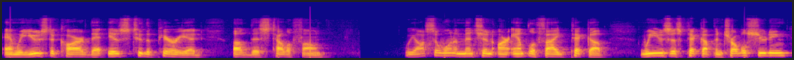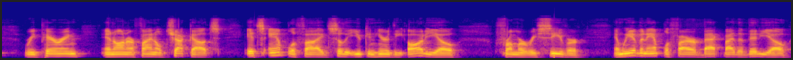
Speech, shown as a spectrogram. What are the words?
and we used a card that is to the period of this telephone. We also want to mention our amplified pickup. We use this pickup in troubleshooting, repairing, and on our final checkouts. It's amplified so that you can hear the audio from a receiver. And we have an amplifier back by the video.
